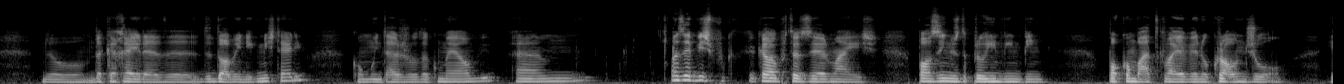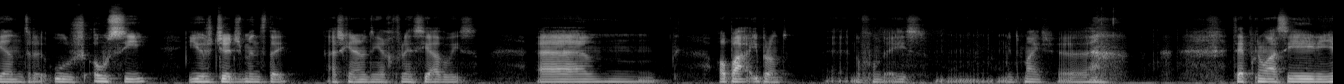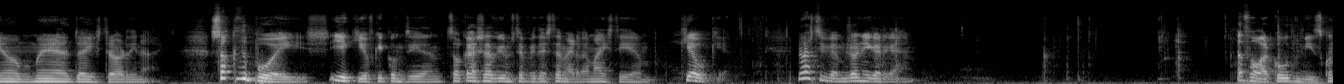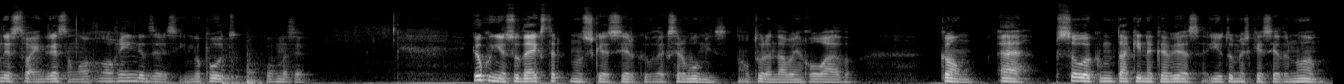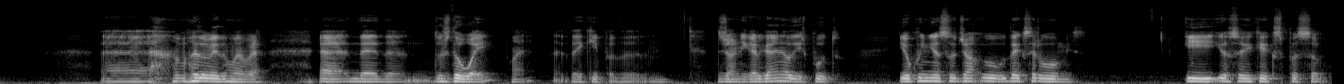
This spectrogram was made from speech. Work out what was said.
do, da carreira de, de Dominic Mysterio, com muita ajuda, como é óbvio. Um, mas é visto porque acaba por trazer mais pozinhos de pim pim pim para o combate que vai haver no Crown Jewel entre os OC e os Judgment Day. Acho que ainda não tinha referenciado isso. Um, opa, e pronto. Eh, no fundo é isso. Muito mais. Uh, até porque não há assim nenhum momento extraordinário. Só que depois, e aqui eu fiquei contente, só que acho que já devíamos ter feito esta merda há mais tempo. Que é o quê? Nós tivemos Johnny Gargano a falar com o Demise quando este vai em direção ao, ao ringue a dizer assim: Meu puto, houve uma cena. Eu conheço o Dexter, não se esquecer que o Dexter Loomis na altura andava enrolado com a pessoa que me está aqui na cabeça e eu estou-me a esquecer do nome. Uh, mas eu de me lembrar. Uh, de, de, dos The Way, é? da equipa de, de, Johnny Gargano, ele diz: Puto, eu conheço o, John, o Dexter Loomis e eu sei o que é que se passou.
